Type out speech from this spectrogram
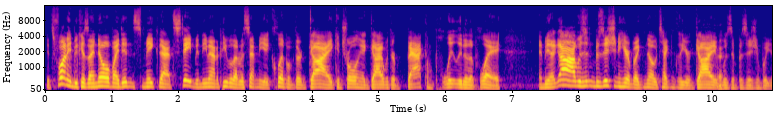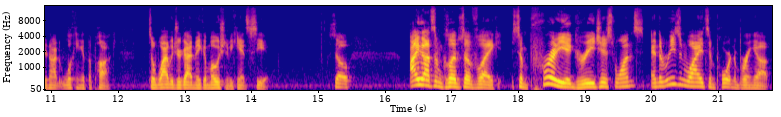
it's funny because I know if I didn't make that statement, the amount of people that would send me a clip of their guy controlling a guy with their back completely to the play and be like, ah, I was in position here. But like, no, technically your guy was in position, but you're not looking at the puck. So why would your guy make a motion if you can't see it? So I got some clips of like some pretty egregious ones. And the reason why it's important to bring up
